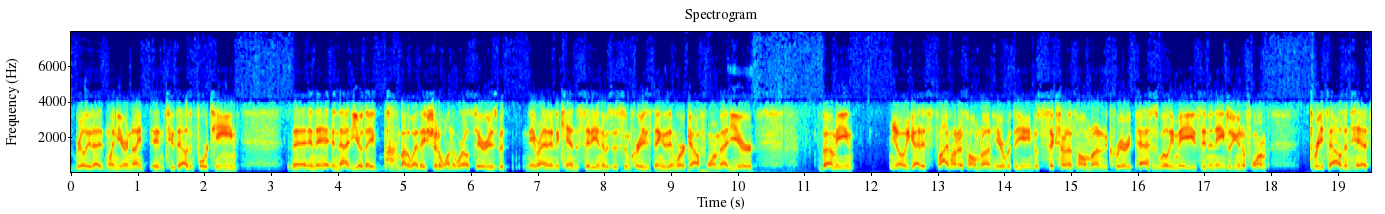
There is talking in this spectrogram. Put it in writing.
really that one year in, 2014. That in, the, in that year, they by the way they should have won the World Series, but they ran into Kansas City, and there was just some crazy things that didn't work out for them that year. But I mean, you know, he got his 500th home run here with the Angels, 600th home run in a career. He passes Willie Mays in an Angel uniform, 3,000 hits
